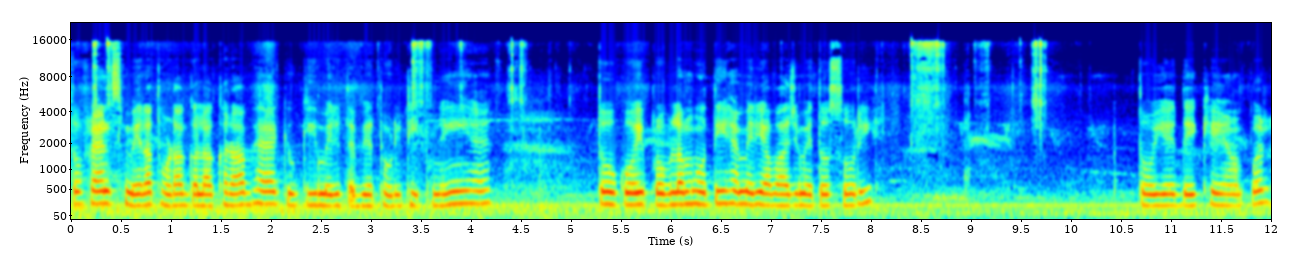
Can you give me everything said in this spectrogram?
तो फ्रेंड्स मेरा थोड़ा गला ख़राब है क्योंकि मेरी तबीयत थोड़ी ठीक नहीं है। तो कोई प्रॉब्लम होती है मेरी आवाज़ में तो सॉरी तो ये देखे यहाँ पर।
